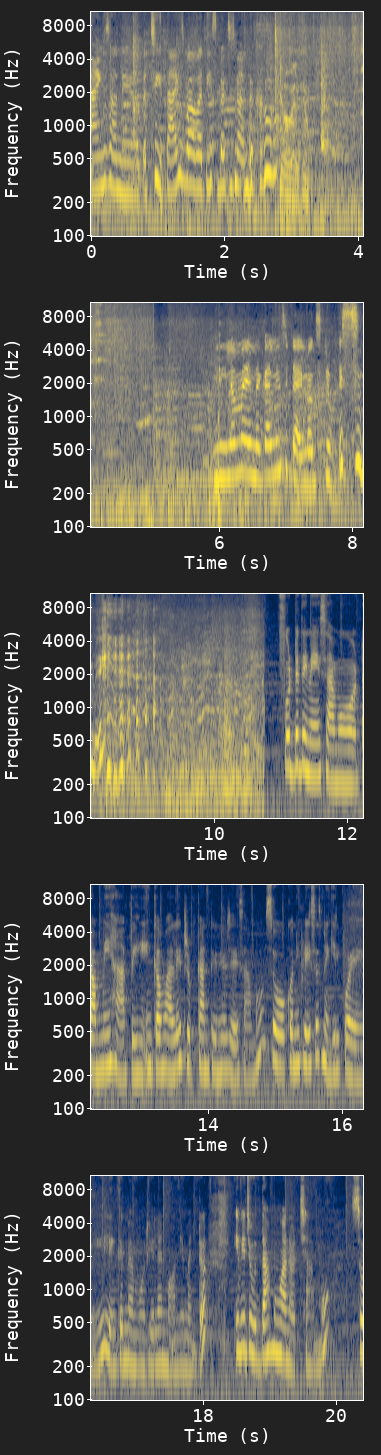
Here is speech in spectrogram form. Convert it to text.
థ్యాంక్స్ అని వచ్చి థ్యాంక్స్ బాబా తీసుకొచ్చినందుకు. వెల్కమ్ నీలమ్మ వెనకాల నుంచి డైలాగ్ స్క్రిప్ట్ ఇస్తుంది. ఫుడ్ తినేసాము టమ్మీ హ్యాపీ ఇంకా మళ్ళీ ట్రిప్ కంటిన్యూ చేసాము. సో కొన్ని ప్లేసెస్ మిగిలిపోయాయి లింకన్ మెమోరియల్ అండ్ మాన్యుమెంట్ ఇవి చూద్దాము అని వచ్చాము. సో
